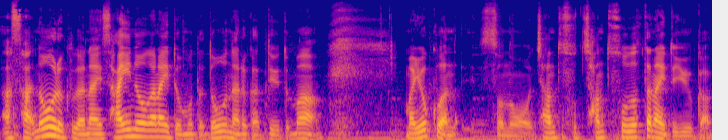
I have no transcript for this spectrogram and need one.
あさ能力がない才能がないと思ったらどうなるかっていうと、まあ、まあよくはそのちゃんとちゃんと育たないというか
